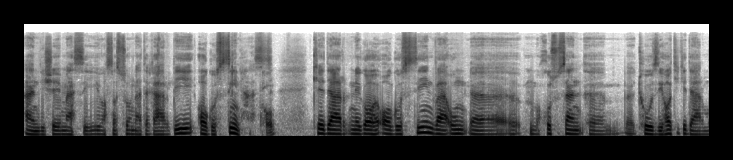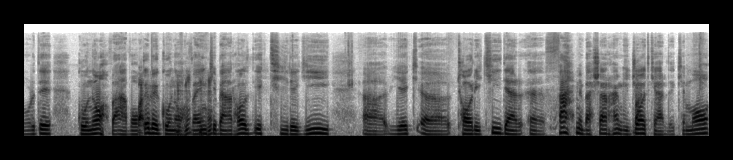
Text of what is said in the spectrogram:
اندیشه مسیحی و سنت غربی آگوستین هست. خب. که در نگاه آگوستین و اون خصوصا توضیحاتی که در مورد گناه و عواقب بله. گناه و اینکه به هر حال یک تیرگی یک تاریکی در فهم بشر هم ایجاد بله. کرده که ما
